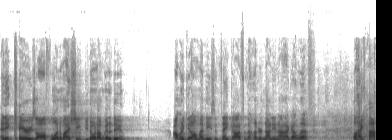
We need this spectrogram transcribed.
and it carries off one of my sheep, do you know what I'm going to do? I'm going to get on my knees and thank God for the 199 I got left. like, I,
